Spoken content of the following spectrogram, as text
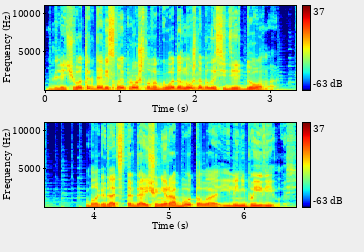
Для чего тогда весной прошлого года нужно было сидеть дома? Благодать тогда еще не работала или не появилась.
